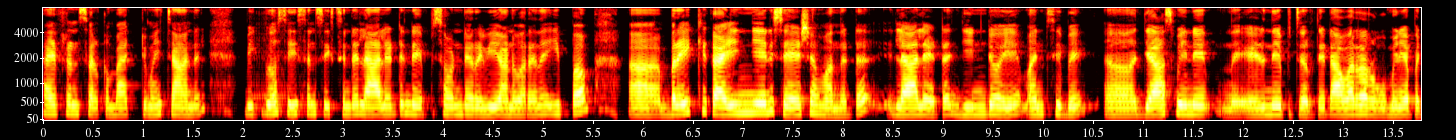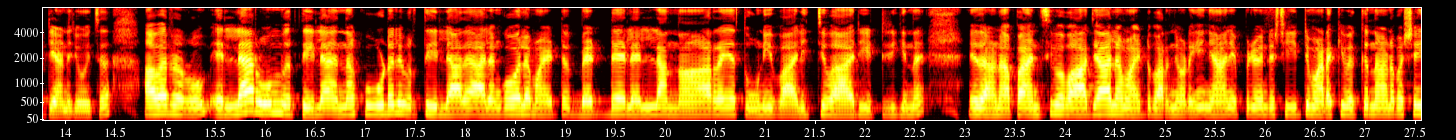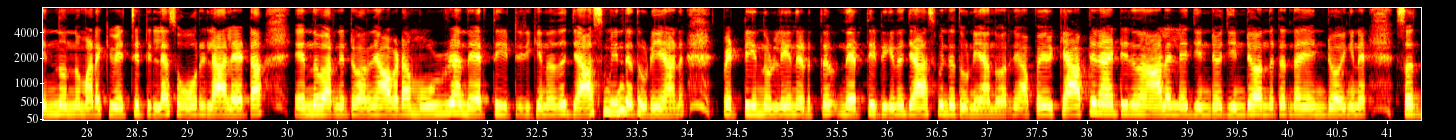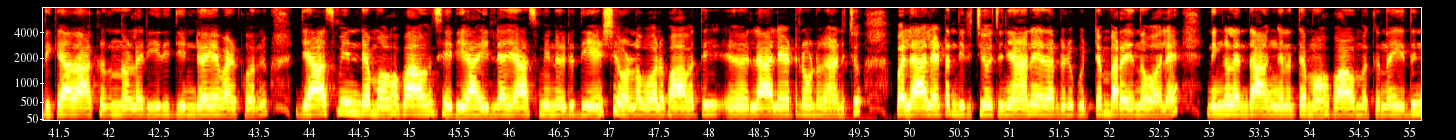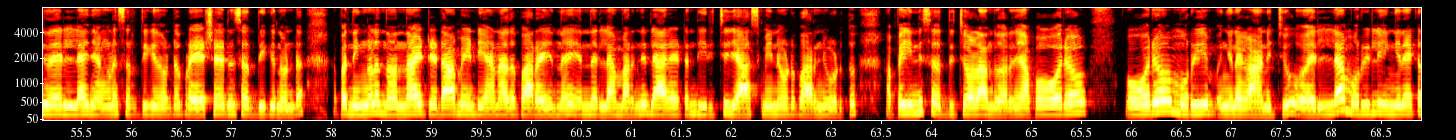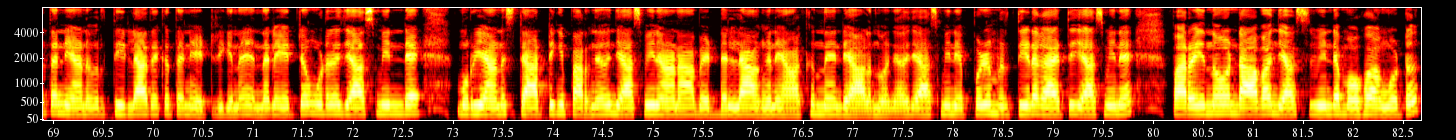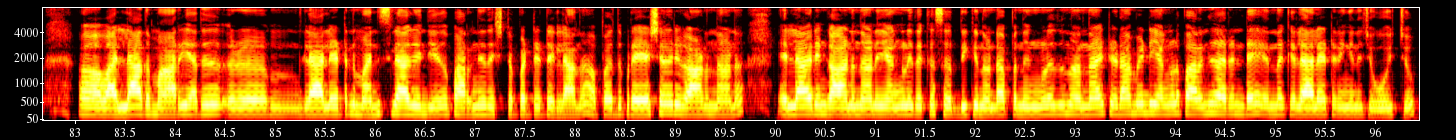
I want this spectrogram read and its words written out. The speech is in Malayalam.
Hi friends welcome back to my channel Bigg Boss season സിക്സിന്റെ ലാലേട്ടന്റെ എപ്പിസോഡിന്റെ റിവ്യൂ ആണ് പറയുന്നത്. ഇപ്പം ബ്രേക്ക് കഴിഞ്ഞതിന് ശേഷം വന്നിട്ട് ലാലേട്ടൻ ജിൻഡോയെ മൻസിബയും ജാസ്മിനെ എഴുന്നേപ്പിച്ച് നിർത്തിയിട്ട് അവരുടെ റൂമിനെ പറ്റിയാണ് ചോദിച്ചത്. അവരുടെ റൂം എല്ലാ റൂം വൃത്തിയില്ല. എന്നാൽ കൂടുതൽ വൃത്തിയില്ലാതെ അലങ്കോലമായിട്ട് ബെഡിലെല്ലാം നിറയെ തുണി വലിച്ച് വാരി ഇട്ടിരിക്കുന്ന ഇതാണ്. അപ്പോൾ അൻസിബ വാചാലമായിട്ട് പറഞ്ഞു തുടങ്ങി. ഞാൻ എപ്പോഴും എന്റെ ഷീറ്റ് മടക്കി വെക്കുന്നതാണ്. പക്ഷേ ഇന്നൊന്നും മടക്കി വെച്ചിട്ടില്ല. സോറി ലാലേട്ട. എന്ന് പറഞ്ഞിട്ട് പറഞ്ഞു അവിടെ മുഴുവൻ നിരത്തിയിട്ടിരിക്കുന്നത് ജാസ്മിന്റെ തുണിയാണ്. പെട്ടിന്നുള്ളിൽ നിന്ന് എടുത്ത് നിരത്തിയിട്ടിരിക്കുന്ന ജാസ്മിന്റെ തുണിയാന്ന് പറഞ്ഞു. അപ്പോൾ ഒരു ക്യാപ്റ്റനായിട്ടിരുന്ന ആളല്ലേ ജിൻഡോ? ജിൻഡോ വന്നിട്ട് എന്താ ജിൻഡോ ഇങ്ങനെ ശ്രദ്ധിക്കാതാക്കുന്നുള്ള രീതി ജിൻഡോയെ വഴക്ക് പറഞ്ഞു. ജാസ്മിന്റെ മുഖഭാവം ശരിയായില്ല. ജാസ്മിൻ ഒരു ദേഷ്യമുള്ള പോലെ ഭാവത്തിൽ ലാലേട്ടനോട് കാണിച്ചു. അപ്പോൾ ലാലേട്ടൻ തിരിച്ചു വെച്ച് ഞാൻ ഏതാണ്ട് ഒരു കുറ്റം പറയുന്ന പോലെ നിങ്ങൾ എന്താ അങ്ങനത്തെ മുഖഭാവം വെക്കുന്നത് ഇതിനെല്ലാം ഞങ്ങൾ ശ്രദ്ധിക്കുന്നുണ്ട് പ്രേക്ഷകരും ശ്രദ്ധിക്കുന്നുണ്ട്. അപ്പോൾ നിങ്ങൾ നന്നായിട്ട് ഇടാൻ വേണ്ടിയാണ് പറയുന്നത് എന്നെല്ലാം പറഞ്ഞ് ലാലേട്ടൻ തിരിച്ച് ജാസ്മിനോട് പറഞ്ഞു കൊടുത്തു. അപ്പോൾ ഇനി ശ്രദ്ധിച്ചോളാം എന്ന് പറഞ്ഞു. അപ്പോൾ ഓരോ ഓരോ മുറിയും ഇങ്ങനെ കാണിച്ചു. എല്ലാ മുറിയിലും ഇങ്ങനെയൊക്കെ തന്നെയാണ് വൃത്തിയില്ലാതെയൊക്കെ തന്നെ ഇട്ടിരിക്കുന്നത്. എന്നാൽ ഏറ്റവും കൂടുതൽ ജാസ്മിന്റെ മുറിയാണ് സ്റ്റാർട്ടിങ് പറഞ്ഞത്. ജാസ്മിനാണ് ആ ബെഡെല്ലാം അങ്ങനെ ആക്കുന്നതിന്റെ ആളെന്ന് പറഞ്ഞത്. ജാസ്മിൻ എപ്പോഴും വൃത്തിയുടെ കാര്യത്തിൽ ജാസ്മിനെ പറയുന്നതുകൊണ്ടാവാം ജാസ്മിന്റെ മുഖം അങ്ങോട്ട് വല്ലാതെ മാറി. അത് ലാലേട്ടന് മനസ്സിലാകുകയും ചെയ്തു. പറഞ്ഞത് ഇഷ്ടപ്പെട്ടിട്ടില്ല എന്ന് അപ്പോൾ ഇത് പ്രേക്ഷകർ കാണുന്നതാണ്. എല്ലാവരും കാണുന്നതാണ്. ഞങ്ങളിതൊക്കെ ശ്രദ്ധിക്കുന്നുണ്ട്. അപ്പോൾ നിങ്ങളിത് നന്നായിട്ട് ഇടാൻ വേണ്ടി ഞങ്ങൾ പറഞ്ഞു തരണ്ടേ എന്നൊക്കെ ലാലേട്ടൻ ഇങ്ങനെ ചോദിച്ചു.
